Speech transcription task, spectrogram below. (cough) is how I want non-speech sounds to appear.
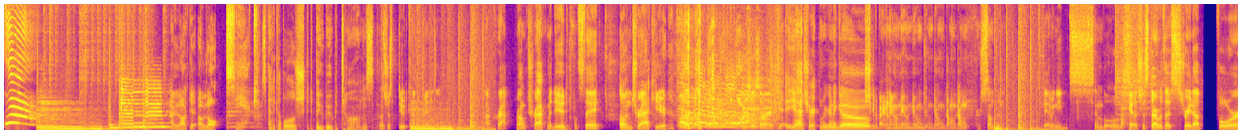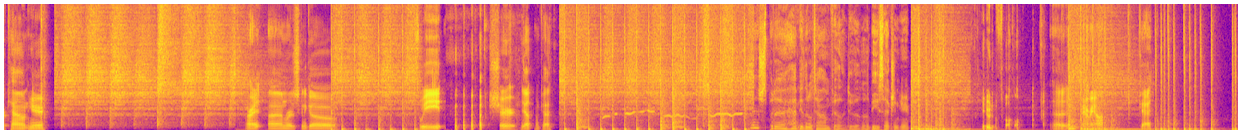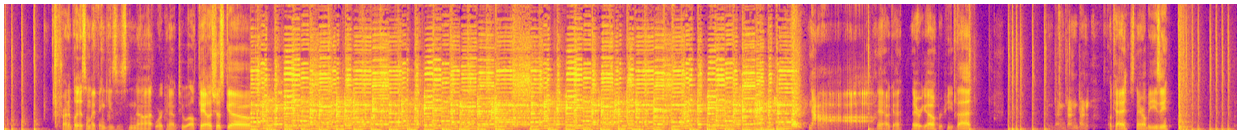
I like it a lot. Sick. Let's add a couple boo boo toms. Let's just do it kind of randomly. Oh crap. Wrong track, my dude. Let's stay on track here. (laughs) I'm so sorry. Yeah, yeah, sure. We're gonna go or something. Okay, we need cymbals. Okay, let's just start with a straight up four count here. All right, and we're just gonna go sweet. (laughs) sure. Yep. Okay. Let's just put a happy little Tom fill into a little B section here. Beautiful. Uh, there we are. Okay. Trying to play this on my fingies is not working out too well. Okay, let's just go. Nah. Yeah, okay. There we go. Repeat that. Dun, dun, dun. Okay, snare will be easy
